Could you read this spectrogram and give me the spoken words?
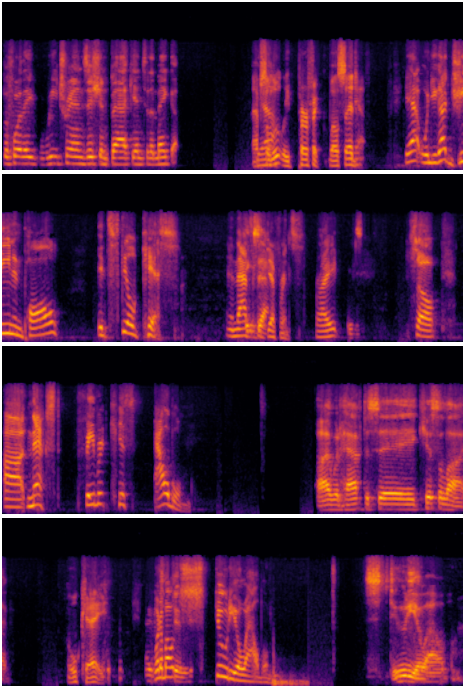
before they retransitioned back into the makeup. Absolutely. Perfect. Well said. Yeah. Yeah, when you got Gene and Paul, it's still Kiss, and that's Exactly. the difference, right? So, uh, next favorite Kiss album. I would have to say Kiss Alive. Okay. What about Studio. studio album? Studio album.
